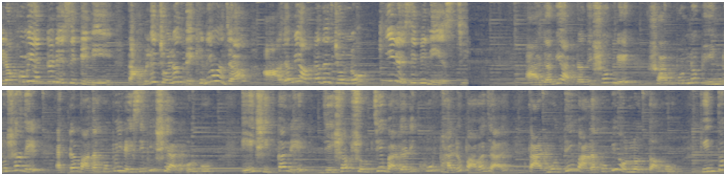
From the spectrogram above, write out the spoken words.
এরকমই একটা রেসিপি নিয়ে। তাহলে চলুন দেখে নেওয়া যাক আজ আমি আপনাদের জন্য কি রেসিপি নিয়ে এসেছি। আজ আমি আপনাদের সঙ্গে সম্পূর্ণ ভিন্ন স্বাদের একটা বাঁধাকপির রেসিপি শেয়ার করব। এই শীতকালে যেসব সবজি বাজারে খুব ভালো পাওয়া যায়, তার মধ্যে বাঁধাকপি অন্যতম। কিন্তু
